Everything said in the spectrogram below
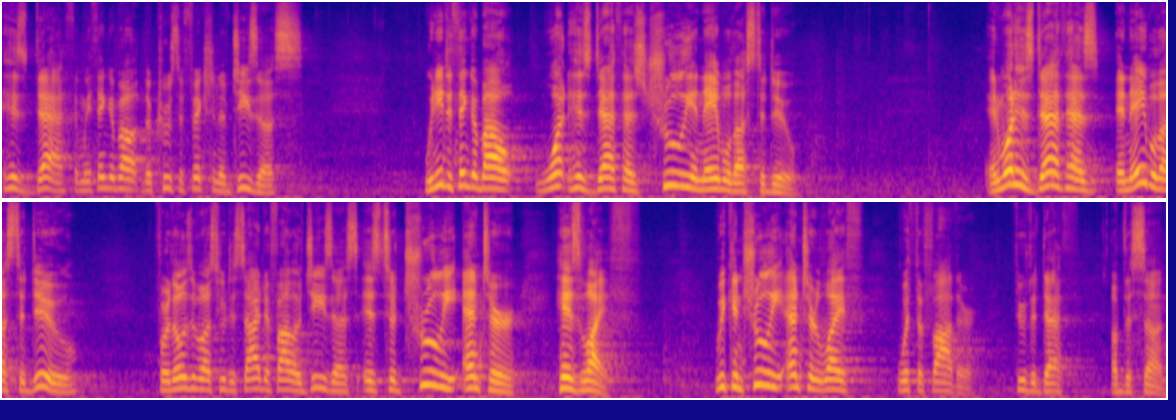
his death and we think about the crucifixion of Jesus, we need to think about what his death has truly enabled us to do. And what his death has enabled us to do for those of us who decide to follow Jesus is to truly enter his life. We can truly enter life with the Father through the death of the Son.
